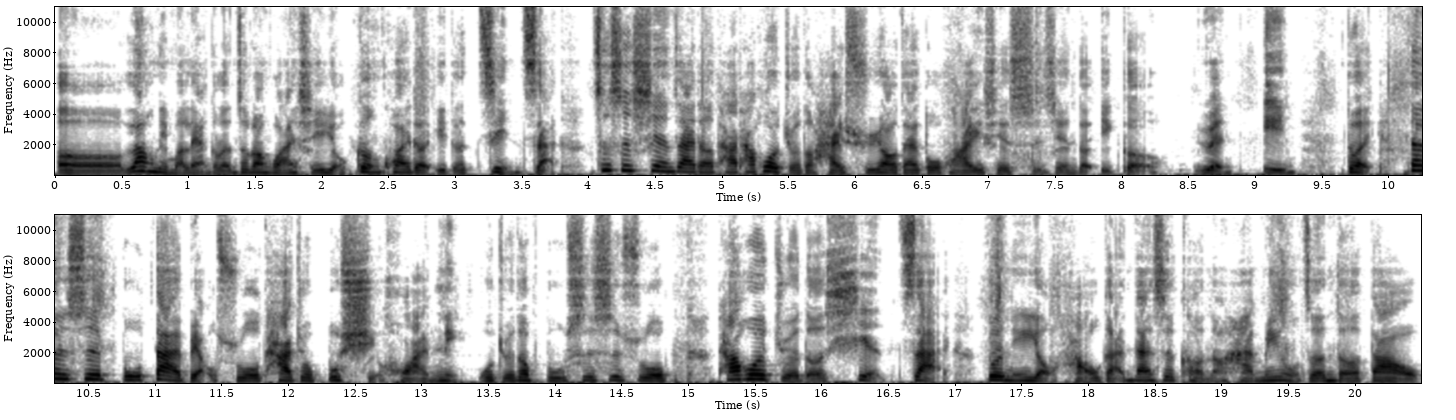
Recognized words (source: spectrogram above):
呃，让你们两个人这段关系有更快的一个进展。这是现在的他，他会觉得还需要再多花一些时间的一个。原因对，但是不代表说他就不喜欢你。我觉得不是，是说他会觉得现在对你有好感，但是可能还没有真的到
